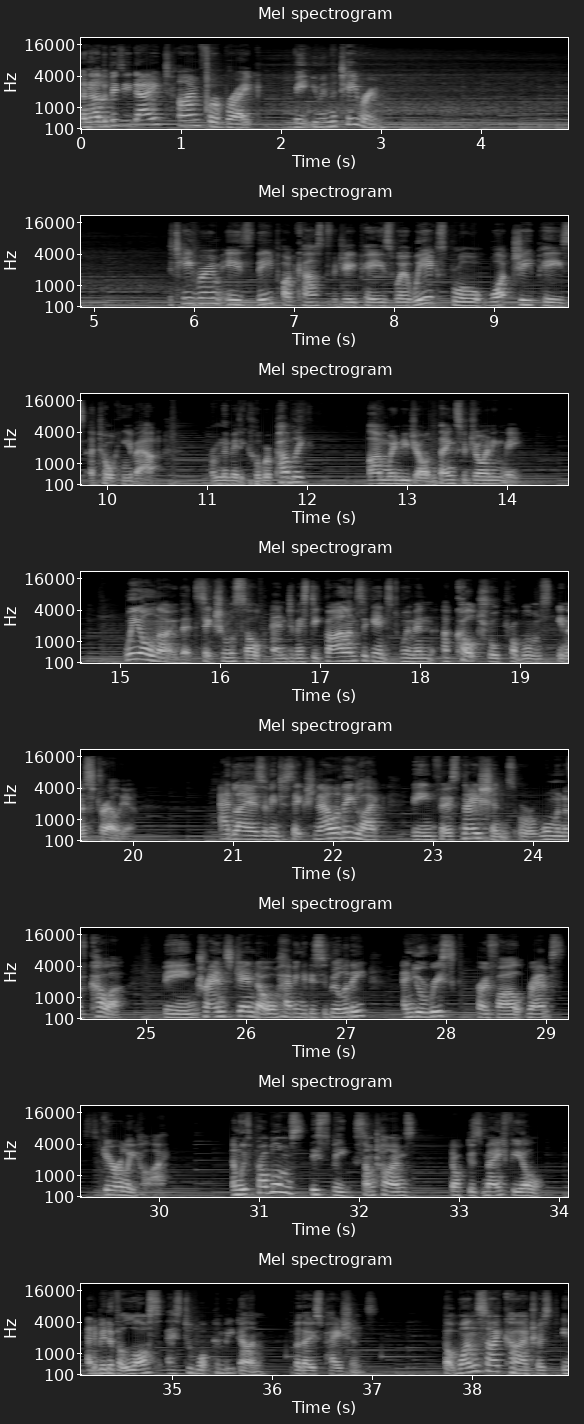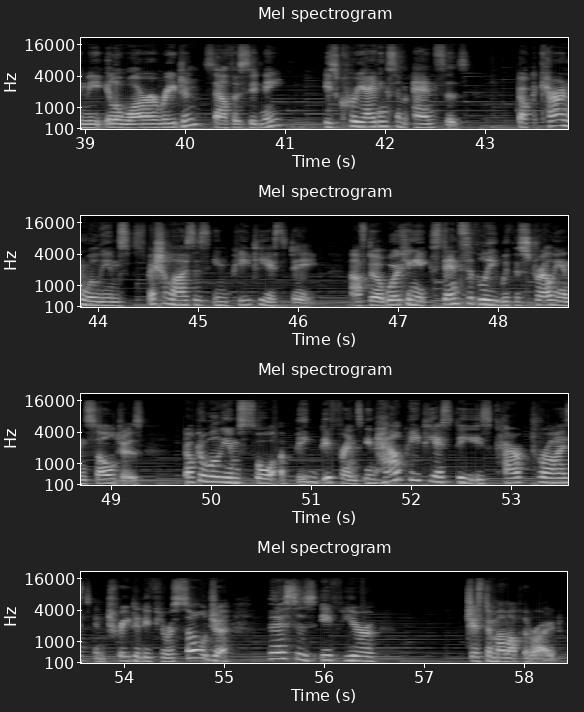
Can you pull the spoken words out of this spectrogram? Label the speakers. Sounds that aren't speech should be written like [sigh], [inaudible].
Speaker 1: Another busy day, time for a break. Meet you in the tea room. The Tea Room is the podcast for GPs where we explore what GPs are talking about. From the Medical Republic, I'm Wendy John. Thanks for joining me. We all know that sexual assault and domestic violence against women are cultural problems in Australia. Add layers of intersectionality like being First Nations or a woman of colour, being transgender or having a disability, and your risk profile ramps scarily high. And with problems this big, sometimes doctors may feel at a bit of a loss as to what can be done for those patients. But one psychiatrist in the Illawarra region, south of Sydney, is creating some answers. Dr. Karen Williams specialises in PTSD. After working extensively with Australian soldiers, Dr. Williams saw a big difference in how PTSD is characterised and treated if you're a soldier versus if you're just a mum up the road.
